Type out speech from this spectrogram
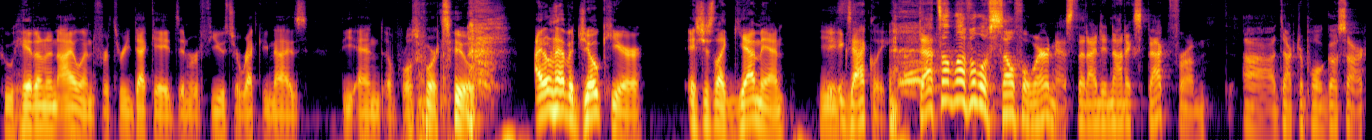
who hid on an island for three decades and refused to recognize the end of World War II. I don't have a joke here. It's just like, yeah, man, He's- exactly. That's a level of self awareness that I did not expect from uh, Dr. Paul Gosar.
